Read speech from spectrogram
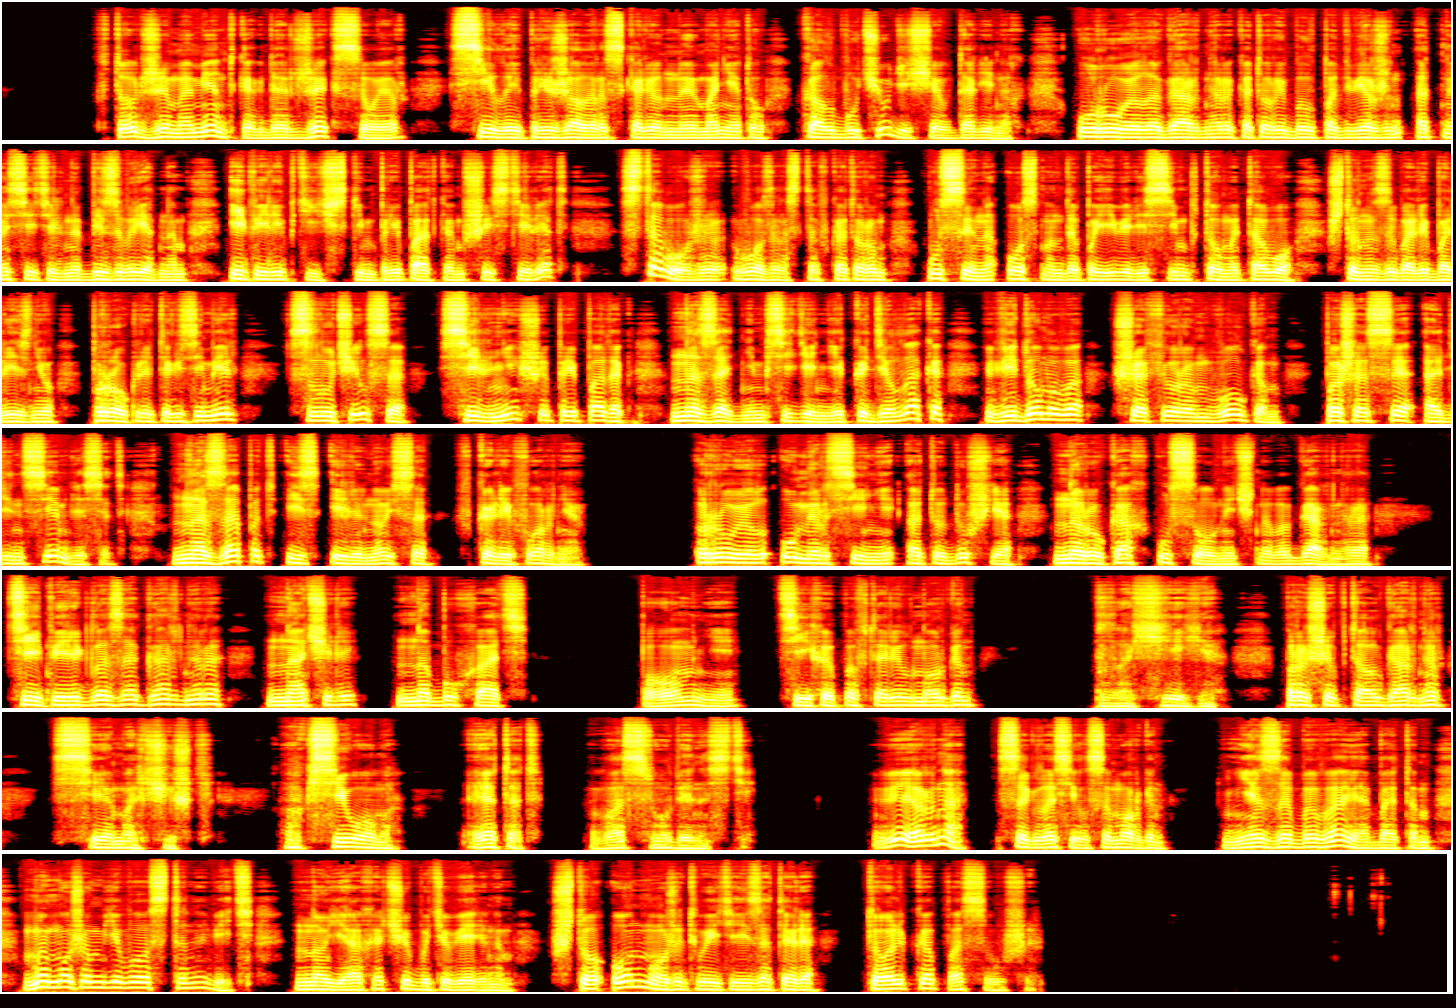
В тот же момент, когда Джек Сойер силой прижал раскаленную монету к колбу чудища в долинах, у Руэла Гарднера, который был подвержен относительно безвредным эпилептическим припадкам шести лет, с того же возраста, в котором у сына Осмонда появились симптомы того, что называли болезнью проклятых земель, случился сильнейший припадок на заднем сиденье Кадиллака, ведомого шофером-волком по шоссе 170 на запад из Иллинойса в Калифорнию. Руэлл умер синий от удушья на руках у солнечного Гарнера. Теперь глаза Гарнера начали набухать. «Помни», — тихо повторил Морган. «Плохие», — прошептал Гарнер, — «все мальчишки. Аксиома. Этот в особенности». «Верно», — согласился Морган. «Не забывай об этом. Мы можем его остановить, но я хочу быть уверенным, что он может выйти из отеля только по суше».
